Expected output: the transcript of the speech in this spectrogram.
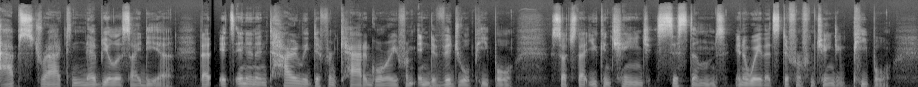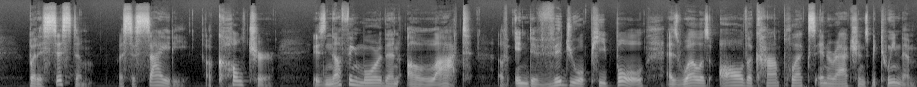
abstract, nebulous idea, that it's in an entirely different category from individual people, such that you can change systems in a way that's different from changing people. But a system, a society, a culture is nothing more than a lot of individual people as well as all the complex interactions between them.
